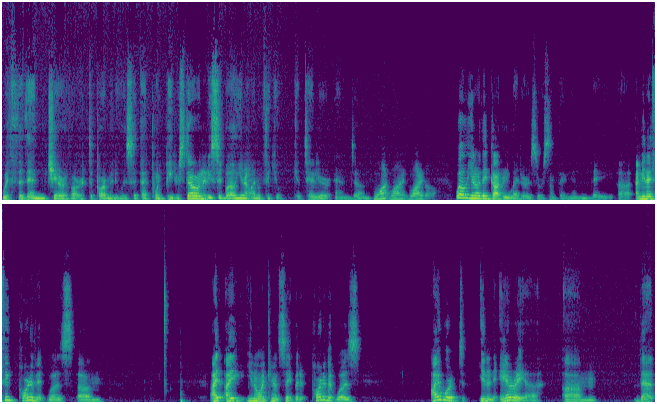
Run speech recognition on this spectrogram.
with the then chair of our department, who was at that point Peter Stone, and he said, "Well, you know, I don't think you'll get tenure." And um, why, why, why though? Well, you know, they'd gotten letters or something, and they. Uh, I mean, I think part of it was. Um, I, I, you know, I can't say, but it, part of it was I worked in an area um, that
